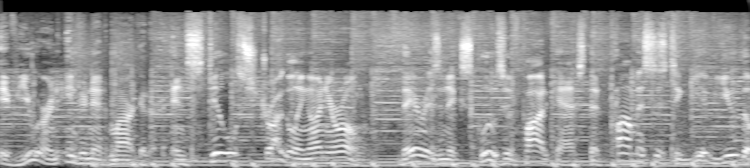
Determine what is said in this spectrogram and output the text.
If you are an internet marketer and still struggling on your own, there is an exclusive podcast that promises to give you the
